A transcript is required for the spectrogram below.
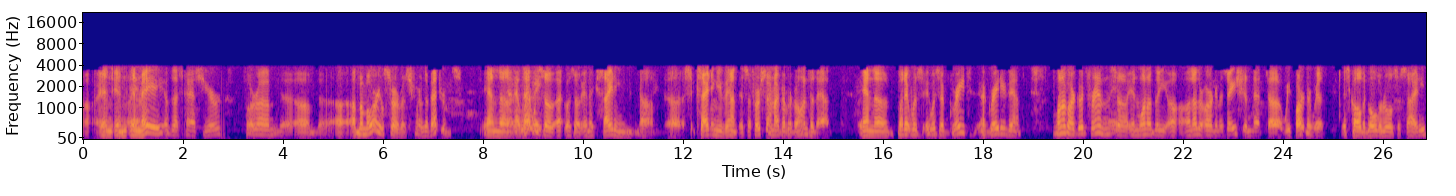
uh, in in, Oh, in May of this past year for um, uh, um, uh, a memorial service for the veterans. And uh, Yeah, that was that was a that was a, an exciting uh, uh, exciting event. It's the first time I've ever gone to that, and uh, but it was it was a great a great event. One of our good friends Oh, uh, in one of the uh, another organization that uh, we partner with is called the Golden Rule Society,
